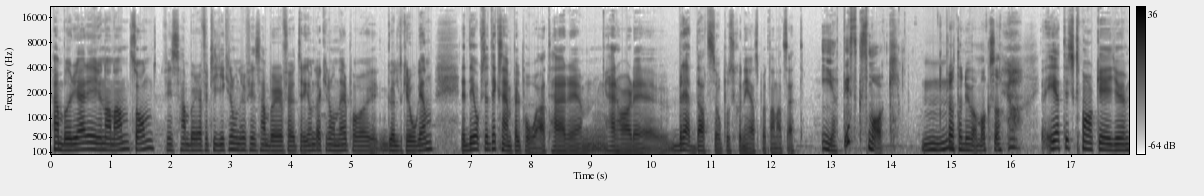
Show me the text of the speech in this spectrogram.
Hamburgare är ju en annan sån. Det finns hamburgare för 10 kronor, det finns hamburgare för 300 kronor på Guldkrogen. Det är också ett exempel på att här, eh, här har det breddats och positionerats på ett annat sätt. Etisk smak mm. pratar du om också. Etisk smak är ju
